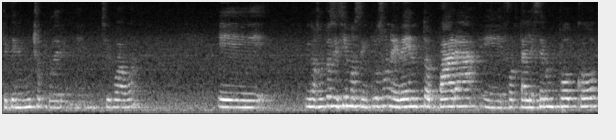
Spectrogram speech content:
que tiene mucho poder en, Chihuahua. Eh, nosotros hicimos incluso un evento para eh, fortalecer un poco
